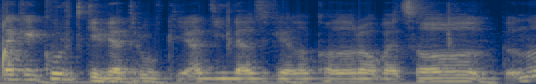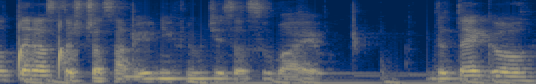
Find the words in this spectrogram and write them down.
Takie kurtki wiatrówki Adidas wielokolorowe, co no teraz też czasami w nich ludzie zasuwają. Do tego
